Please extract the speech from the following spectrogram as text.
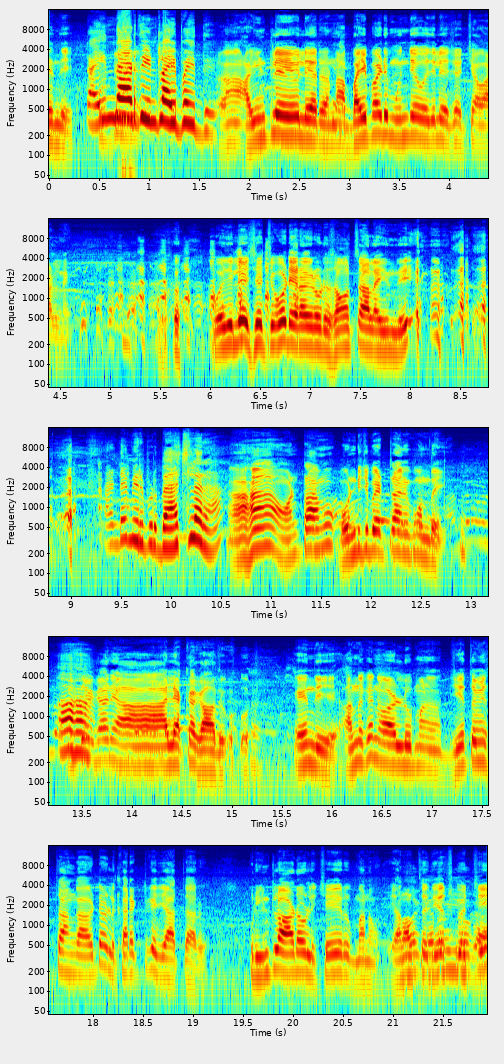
ఏంది? టైం దాటితే ఇంట్లో అయిపోయింది ఇంట్లో ఏమీ లేరు నా భయపడి ముందే వదిలేసి వచ్చేవాళ్ళని. వదిలేసి వచ్చి కూడా ఇరవై రెండు సంవత్సరాలు అయింది. అంటే మీరు ఇప్పుడు బ్యాచులరా? ఆహా వంటాము వండించి పెట్టడానికి ఉంది. అంతేగాని ఆ లెక్క కాదు. ఏంది? అందుకని వాళ్ళు మన జీతం ఇస్తాం కాబట్టి వాళ్ళు కరెక్ట్గా చేస్తారు. ఇప్పుడు ఇంట్లో ఆడవాళ్ళు చేయరు మనం. ఎంత తీసుకొచ్చి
